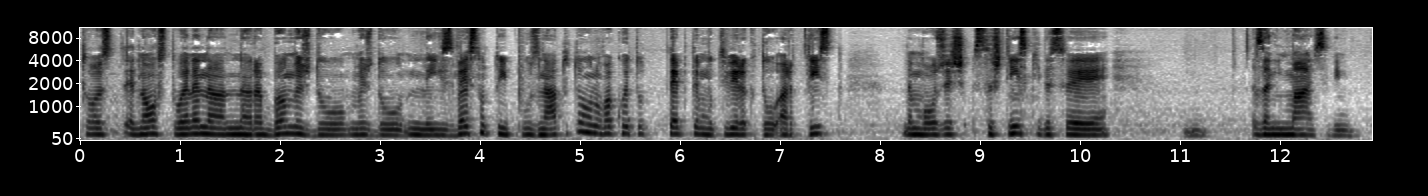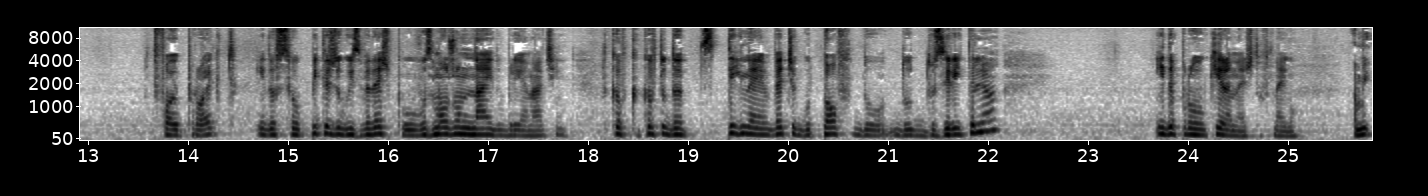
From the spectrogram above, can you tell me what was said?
Тоест едно стоене на, на ръба между, между неизвестното и познатото, е това, което теб те мотивира като артист, да можеш същински да се занимаеш с един твой проект и да се опиташ да го изведеш по възможно най-добрия начин. Такъв какъвто да стигне вече готов до, до, до зрителя и да провокира нещо в него. Ами,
